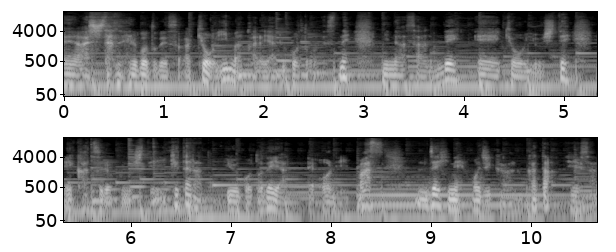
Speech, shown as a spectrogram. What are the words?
え、明日のやることですが、今日今からやることをですね、皆さんで、え、共有して、え、活力にしていけたらということでやっております。ぜひね、お時間ある方、え、参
